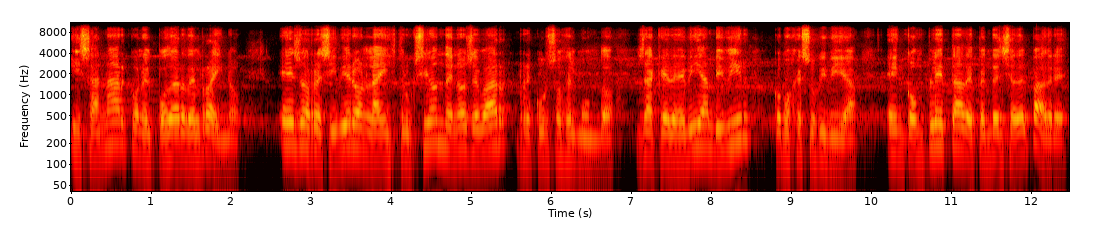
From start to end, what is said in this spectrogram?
y sanar con el poder del reino. Ellos recibieron la instrucción de no llevar recursos del mundo, ya que debían vivir como Jesús vivía, en completa dependencia del Padre.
